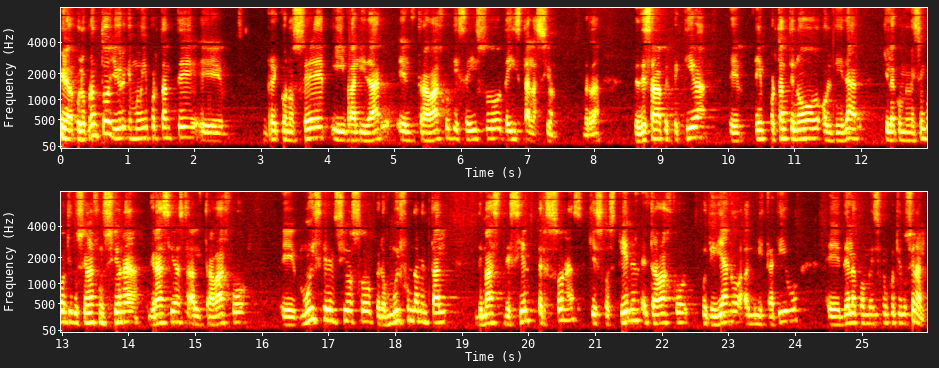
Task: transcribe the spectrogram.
Mira, por lo pronto yo creo que es muy importante eh, reconocer y validar el trabajo que se hizo de instalación, ¿verdad? Desde esa perspectiva eh, es importante no olvidar que la Convención Constitucional funciona gracias al trabajo eh, muy silencioso, pero muy fundamental de más de 100 personas que sostienen el trabajo cotidiano administrativo eh, de la Convención Constitucional.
